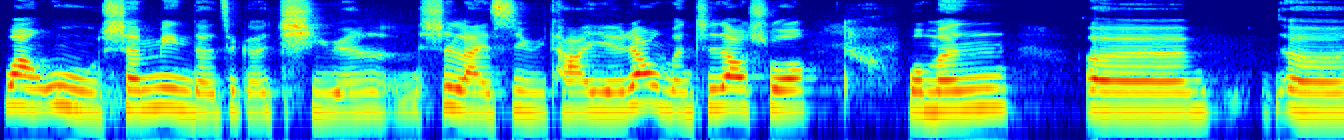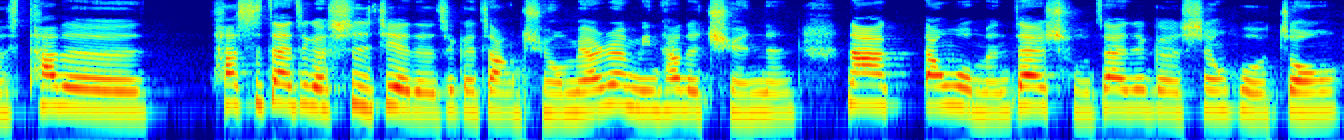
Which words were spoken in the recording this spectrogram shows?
万物生命的这个起源是来自于他，也让我们知道说，我们呃呃他的他是在这个世界的这个掌权，我们要认明他的全能。那当我们在处在这个生活中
